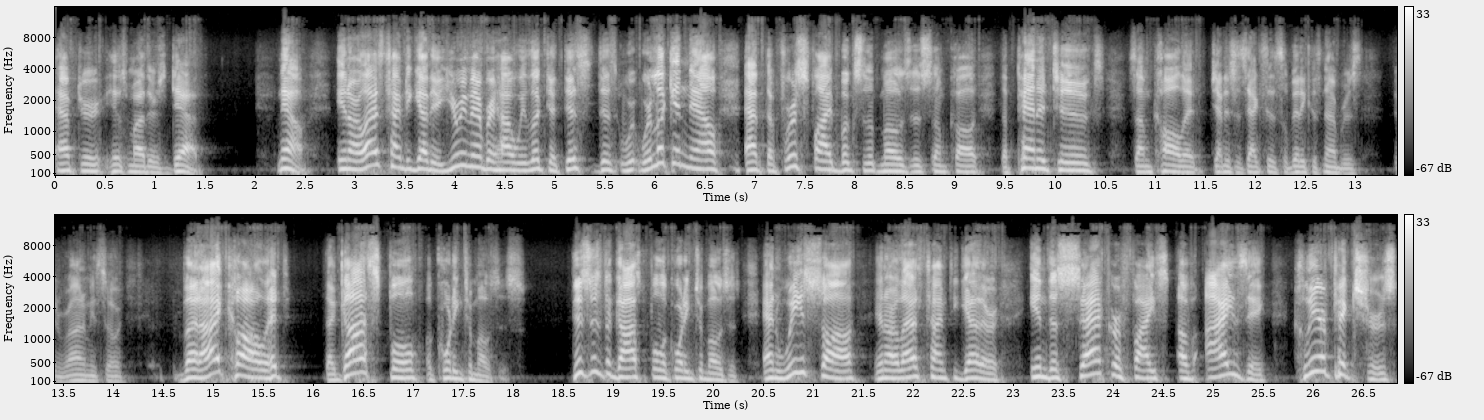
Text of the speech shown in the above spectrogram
after his mother's death. Now, in our last time together, you remember how we looked at this. this we're, looking now at the first five books of Moses. Some call it the Pentateuch, some call it Genesis, Exodus, Leviticus, Numbers, Deuteronomy, so. But I call it the gospel according to Moses. This is the gospel according to Moses. And we saw in our last time together in the sacrifice of Isaac clear pictures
